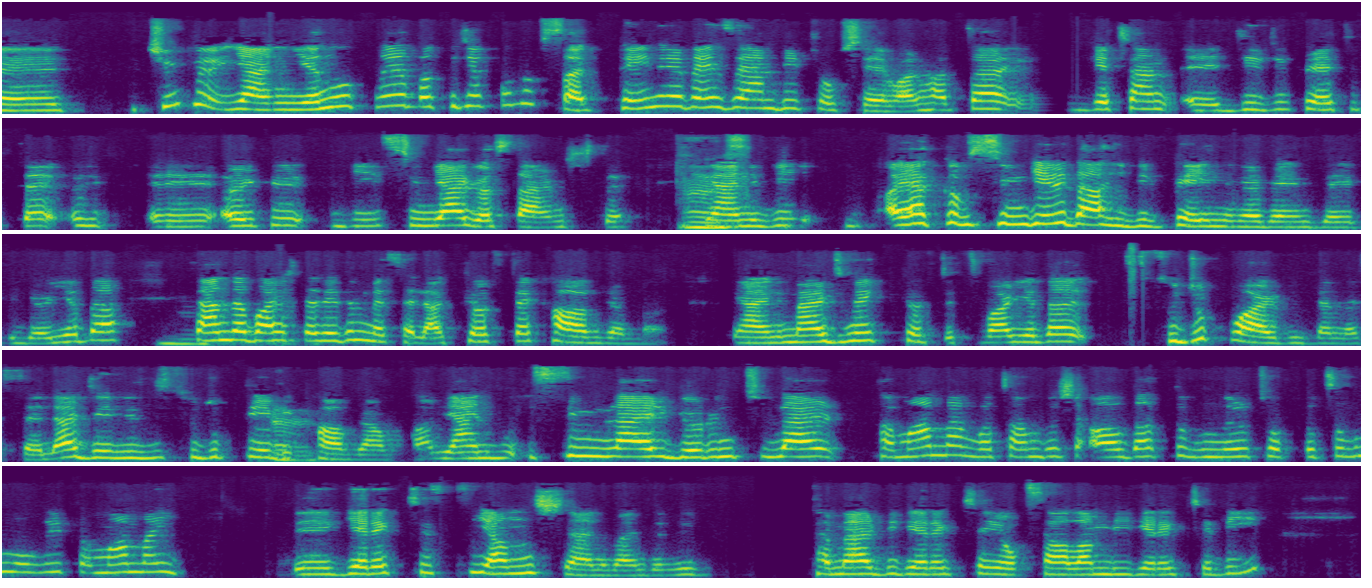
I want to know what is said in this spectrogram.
E, çünkü yani yanıltmaya bakacak olursak peynire benzeyen birçok şey var. Hatta geçen e, Civciv Kreatif'te e, Öykü bir sünger göstermişti. Evet. Yani bir ayakkabı süngeri dahi bir peynire benzeyebiliyor. Ya da hmm. sen de başta dedin mesela köfte kavramı. Yani mercimek köftesi var ya da sucuk var bizde mesela. Cevizli sucuk diye evet. bir kavram var. Yani bu isimler, görüntüler tamamen vatandaşı aldattı. Bunları toplatalım oluyor tamamen e, gerekçesi yanlış yani bence. Bir temel bir gerekçe yok, sağlam bir gerekçe değil.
